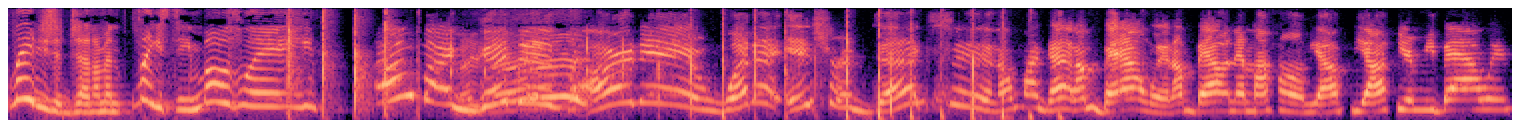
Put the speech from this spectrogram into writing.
Ladies and gentlemen, Laci Mosley. Oh my goodness, Arden! What an introduction! Oh my god, I'm bowing. I'm bowing at my home. Y'all, y'all hear me bowing?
